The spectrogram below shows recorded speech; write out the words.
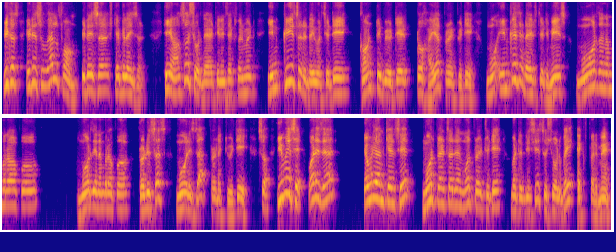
because it is well formed, it is a stabilizer. He also showed that in his experiment, increased diversity contributed to higher productivity. More increased diversity means more the number of uh, more the number of uh, producers, more is the productivity. So you may say, what is that? Everyone can say more plants are there, more productivity, but this is showed by experiment.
